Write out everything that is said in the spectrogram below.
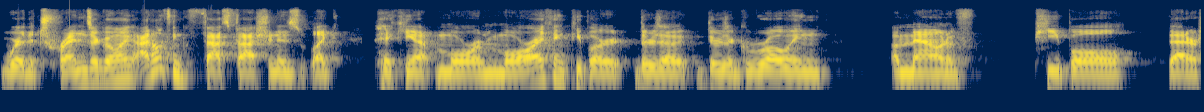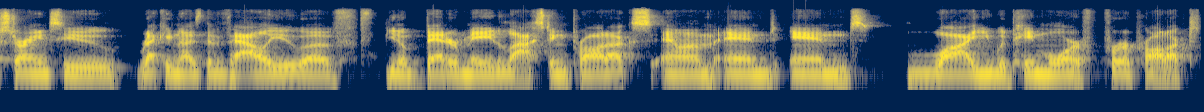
where the trends are going. I don't think fast fashion is like picking up more and more. I think people are there's a there's a growing amount of people that are starting to recognize the value of you know better made lasting products um, and and why you would pay more for a product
